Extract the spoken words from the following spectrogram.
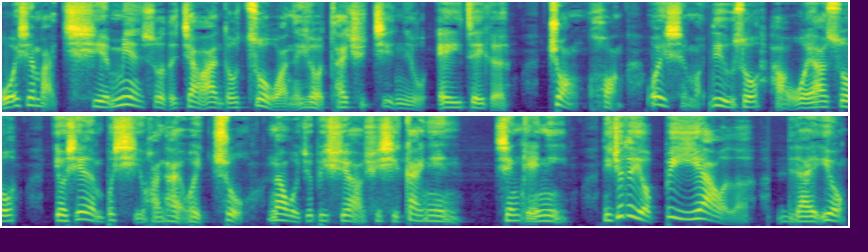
我先把前面所有的教案都做完了以后，再去进入 A 这个状况。为什么？例如说，好，我要说有些人不喜欢，他也会做，那我就必须要学习概念，先给你。你觉得有必要了，你来用。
